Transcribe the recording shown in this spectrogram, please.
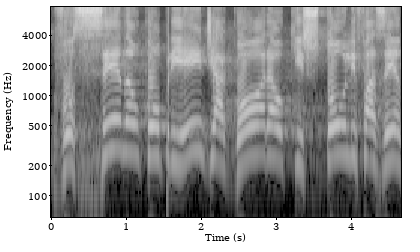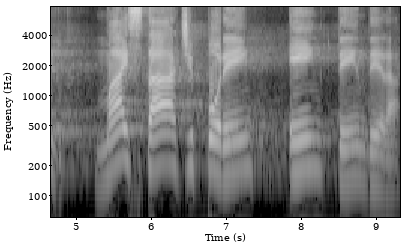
Você não compreende agora o que estou lhe fazendo, mais tarde, porém, entenderá.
